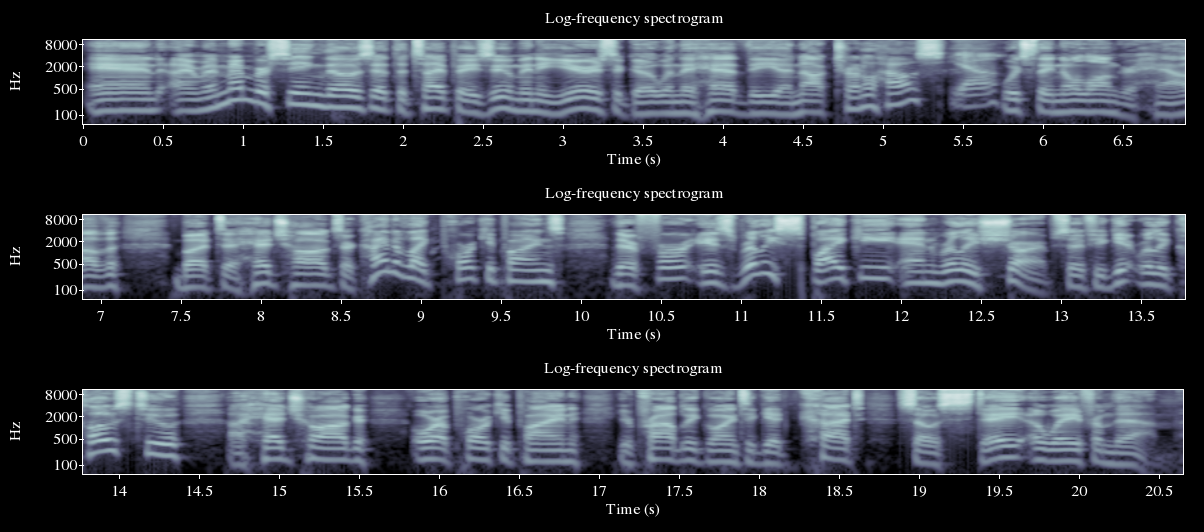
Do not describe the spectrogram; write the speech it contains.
And I remember seeing those at the Taipei Zoo many years ago when they had the uh, nocturnal house, yeah. which they no longer have. But uh, hedgehogs are kind of like porcupines. Their fur is really spiky and really sharp. So if you get really close to a hedgehog or a porcupine, you're probably going to get cut. So stay away from them.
